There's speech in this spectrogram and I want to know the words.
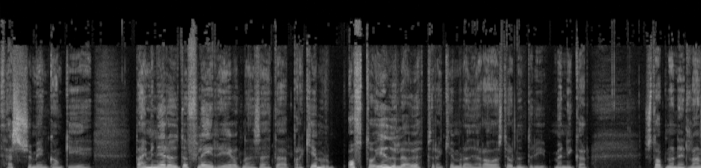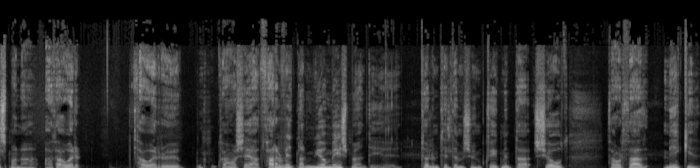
þessum engangi, dæmin eru auðvitað fleiri vegna þess að þetta bara kemur oft og yðurlega upp þegar kemur að því að ráða stjórnundur í menningar stopnarnir landsmanna að þá er þá eru, hvað maður segja, þarfinnar mjög mismöndi, tölum til dæmis um kvikmyndasjóð þá er það mikið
